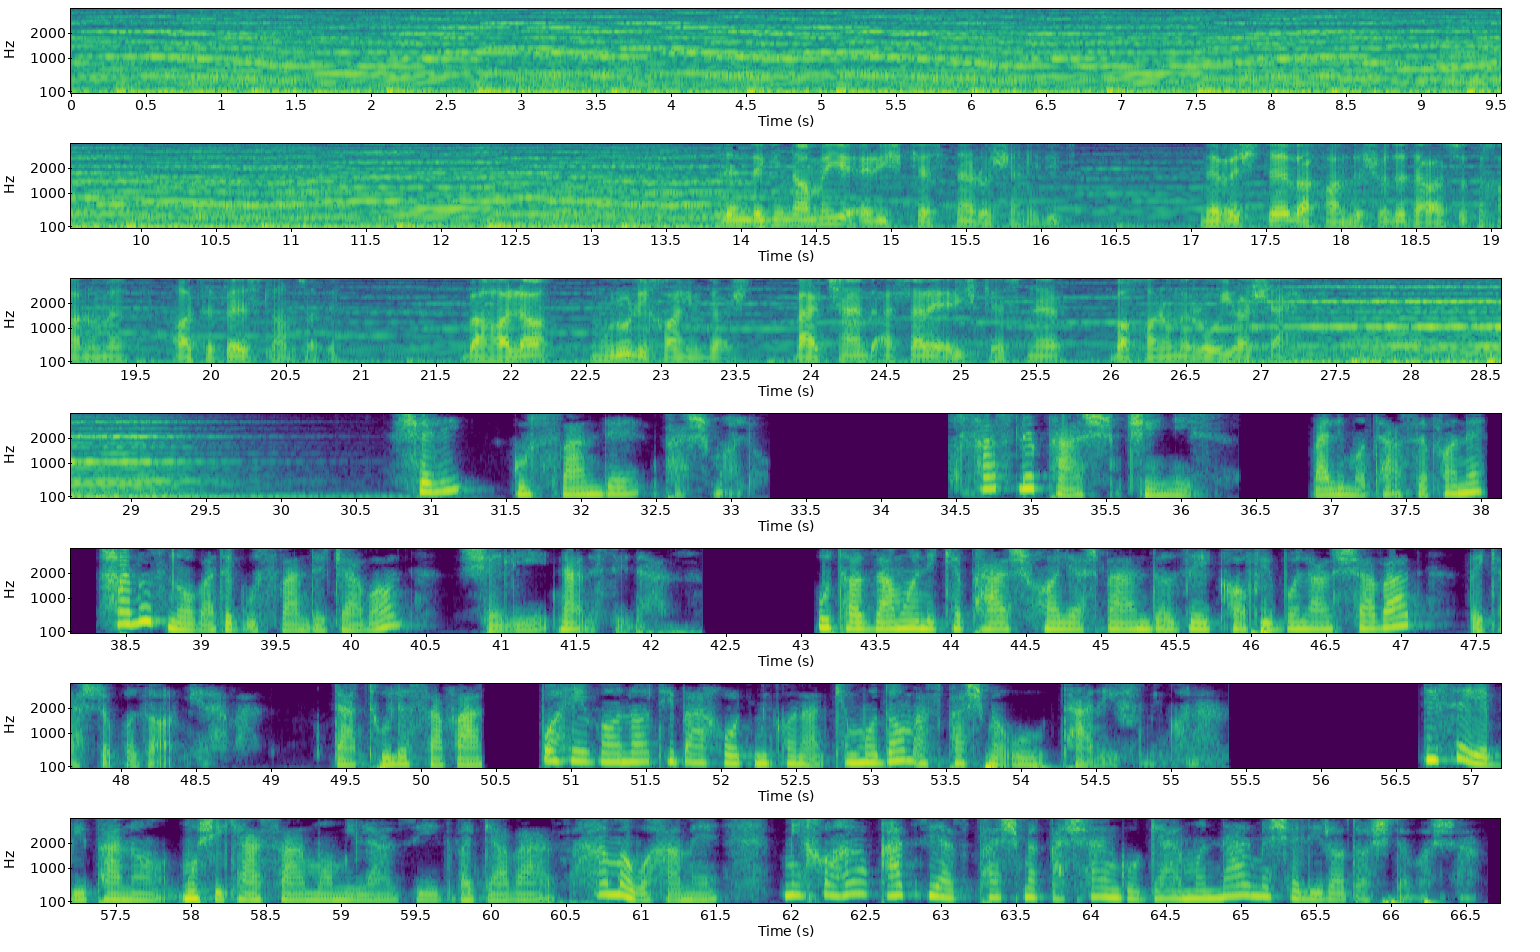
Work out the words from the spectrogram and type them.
زندگی نامه اریش کسنر رو شنیدید. نوشته و خوانده شده توسط خانم عاطفه اسلام زاده. و حالا مروری خواهیم داشت بر چند اثر اریش کسنر با خانم رویا شهری. شلی گوسفند پشمالو. فصل پشم چی نیست ولی متاسفانه هنوز نوبت گوسفند جوان شلی نرسیده است. او تا زمانی که پشمهایش به اندازه کافی بلند شود به گشت و گذار می رود. در طول سفر با حیواناتی برخورد می کنند که مدام از پشم او تعریف می کنند. لیسه بیپنا موشی که از سرما میلرزید و گوز همه و همه می‌خواهند قدری از پشم قشنگ و گرم و نرم شلی را داشته باشند.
